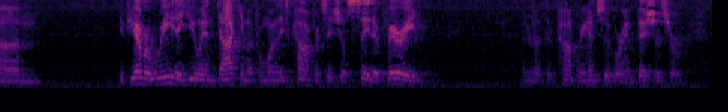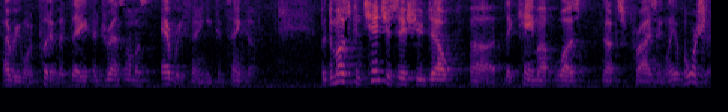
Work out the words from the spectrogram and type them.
Um, if you ever read a UN document from one of these conferences, you'll see they're very, I don't know if they're comprehensive or ambitious or however you want to put it, but they address almost everything you can think of. But the most contentious issue dealt uh, that came up was, not surprisingly, abortion.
